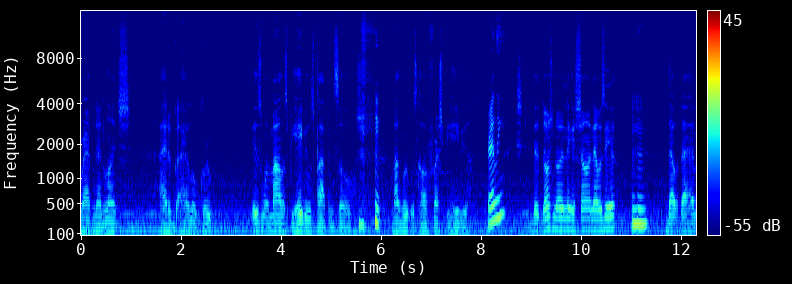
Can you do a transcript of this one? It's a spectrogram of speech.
rapping at lunch. I had a I had a little group. This is when mindless behavior was popping, so my group was called Fresh Behavior. Really? Don't you know the nigga Sean that was here? Mhm. That that him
